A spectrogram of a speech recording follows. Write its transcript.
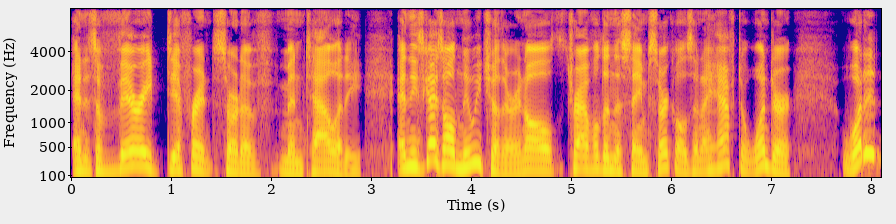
And it's a very different sort of mentality. And these guys all knew each other and all traveled in the same circles. And I have to wonder, what did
